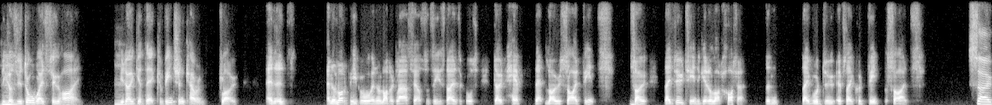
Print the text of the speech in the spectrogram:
because mm. your doorway's too high. Mm. You don't get that convection current flow. And it's and a lot of people in a lot of glass houses these days, of course, don't have that low side vents. Mm. So they do tend to get a lot hotter than they would do if they could vent the sides. So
